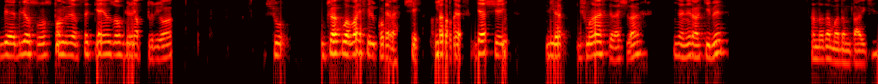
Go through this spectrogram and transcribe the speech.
Biliyorsunuz Tommy Vercette'ye en zor görev yaptırıyor. Şu uçakla var helikoptere şey. Evet. Diğer şey lider düşmanı arkadaşlar. Yani rakibi. Anlatamadım tabii ki.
